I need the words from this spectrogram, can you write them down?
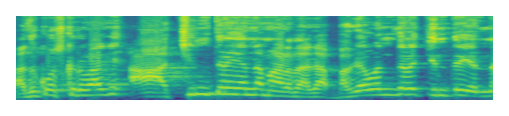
ಅದಕ್ಕೋಸ್ಕರವಾಗಿ ಆ ಚಿಂತನೆಯನ್ನ ಮಾಡಿದಾಗ ಭಗವಂತನ ಚಿಂತೆಯನ್ನ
